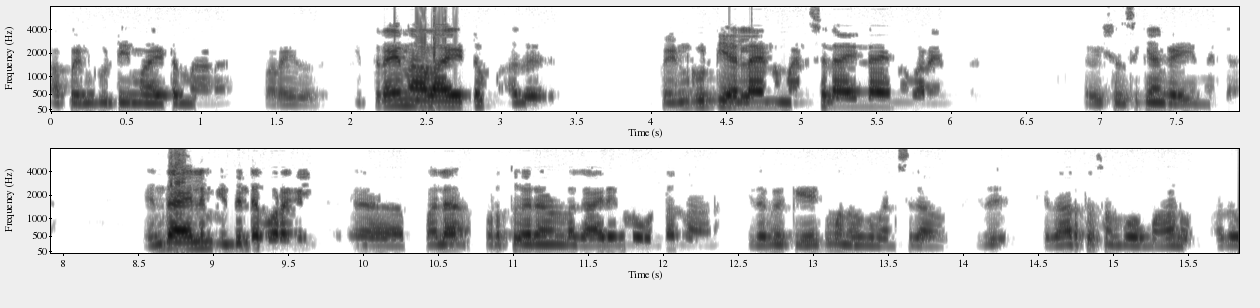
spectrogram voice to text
ആ പെൺകുട്ടിയുമായിട്ടെന്നാണ് പറയുന്നത്. ഇത്രയും നാളായിട്ടും അത് പെൺകുട്ടിയല്ല എന്ന് മനസ്സിലായില്ല എന്ന് പറയുന്നത് വിശ്വസിക്കാൻ കഴിയുന്നില്ല. എന്തായാലും ഇതിന്റെ പുറകിൽ പല പുറത്തു വരാനുള്ള കാര്യങ്ങളും ഉണ്ടെന്നാണ് ഇതൊക്കെ കേൾക്കുമ്പോൾ നമുക്ക് മനസ്സിലാവും ഇത് യഥാർത്ഥ സംഭവമാണോ? അതോ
